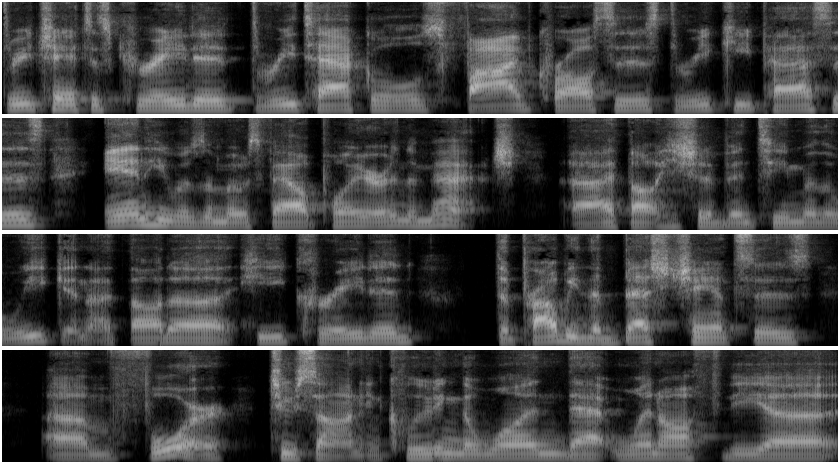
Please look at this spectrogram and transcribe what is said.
three chances created, three tackles, five crosses, three key passes, and he was the most foul player in the match. Uh, I thought he should have been team of the week, and I thought uh, he created the probably the best chances um, for Tucson, including the one that went off the uh,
